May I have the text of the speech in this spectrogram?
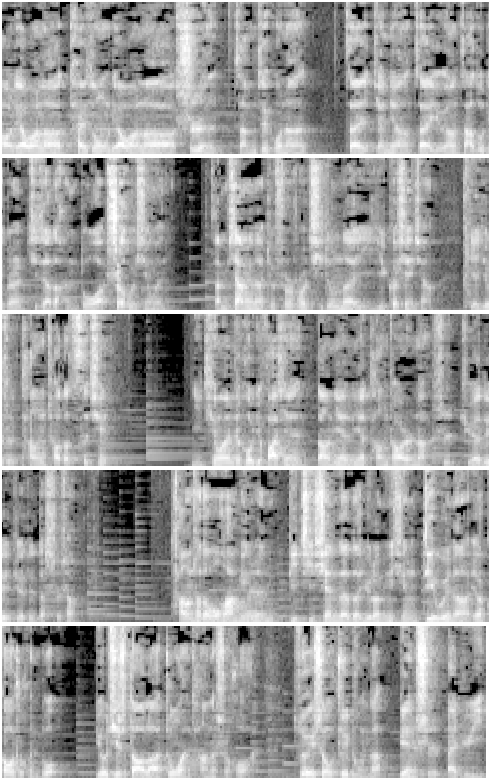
好，聊完了太宗，聊完了诗人，咱们最后呢，再讲讲在《酉阳杂俎》里边记载的很多社会新闻。咱们下面呢，就说说其中的一个现象，也就是唐朝的刺青。你听完之后就发现，当年人家唐朝人呢是绝对绝对的时尚。唐朝的文化名人比起现在的娱乐明星地位呢要高出很多，尤其是到了中晚唐的时候啊，最受追捧的便是白居易。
